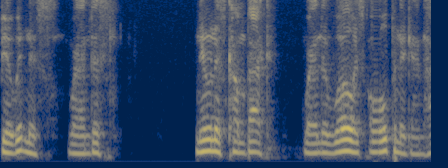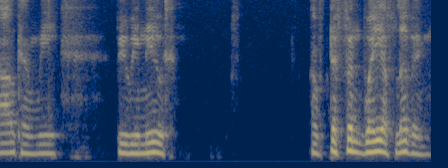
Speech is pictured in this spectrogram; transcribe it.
be a witness when this newness come back, when the world is open again? How can we be renewed? A different way of living.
